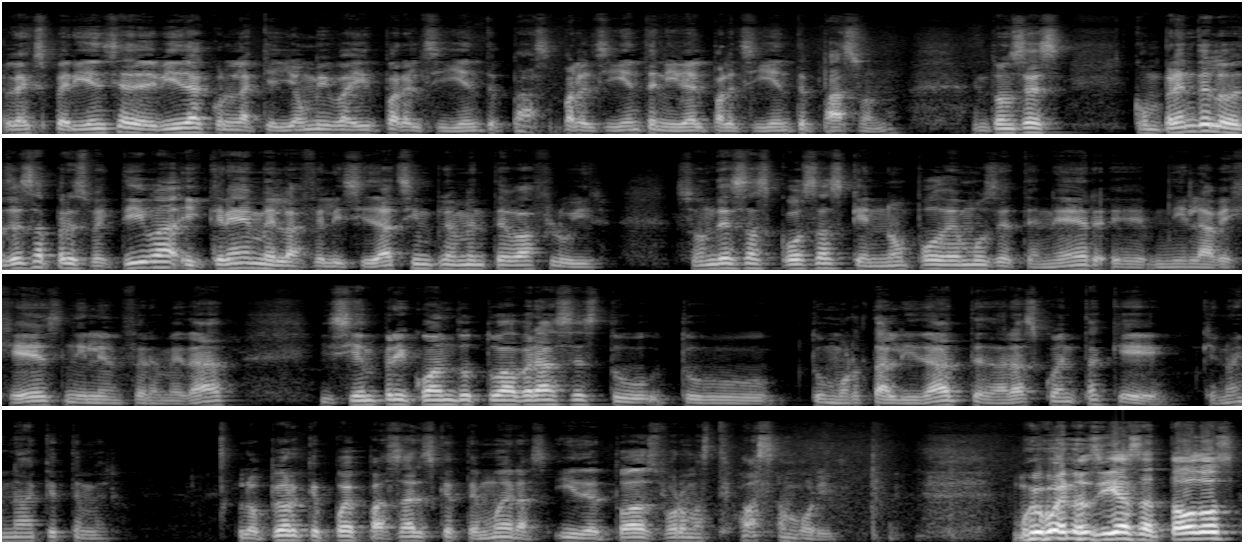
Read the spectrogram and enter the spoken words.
la experiencia de vida con la que yo me iba a ir para el siguiente paso, para el siguiente nivel, para el siguiente paso, ¿no? Entonces, compréndelo desde esa perspectiva y créeme, la felicidad simplemente va a fluir. Son de esas cosas que no podemos detener, eh, ni la vejez, ni la enfermedad, y siempre y cuando tú abraces tu, tu, tu mortalidad, te darás cuenta que, que no hay nada que temer. Lo peor que puede pasar es que te mueras y de todas formas te vas a morir. Muy buenos días a todos.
